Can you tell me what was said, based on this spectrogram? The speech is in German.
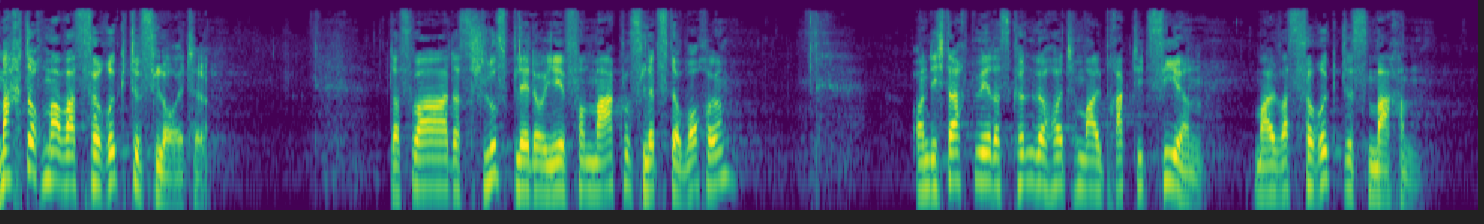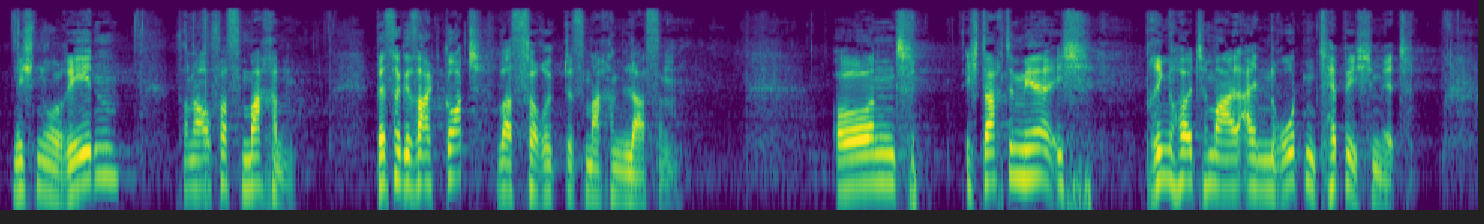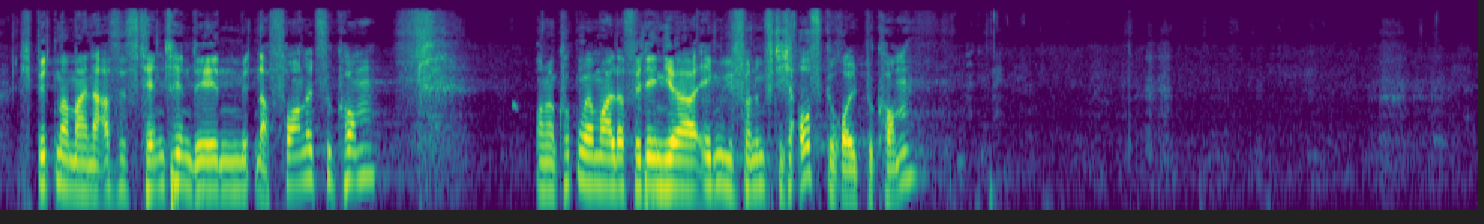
Macht doch mal was Verrücktes, Leute. Das war das Schlussplädoyer von Markus letzter Woche. Und ich dachte mir, das können wir heute mal praktizieren. Mal was Verrücktes machen. Nicht nur reden, sondern auch was machen. Besser gesagt, Gott was Verrücktes machen lassen. Und ich dachte mir, ich bringe heute mal einen roten Teppich mit. Ich bitte mal meine Assistentin, den mit nach vorne zu kommen. Und dann gucken wir mal, dass wir den hier irgendwie vernünftig ausgerollt bekommen.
